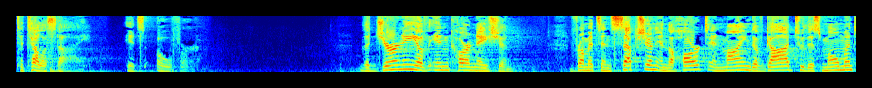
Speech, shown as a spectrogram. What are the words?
Tetelestai. It's over the journey of incarnation from its inception in the heart and mind of God to this moment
